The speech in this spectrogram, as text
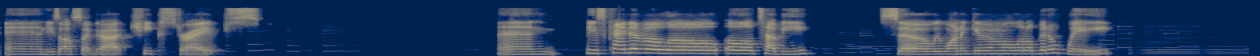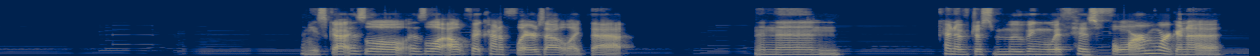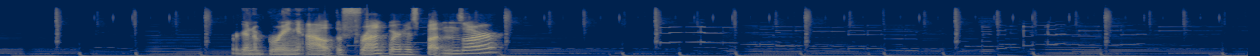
And he's also got cheek stripes. And he's kind of a little a little tubby. So we want to give him a little bit of weight. And he's got his little his little outfit kind of flares out like that. And then kind of just moving with his form, we're gonna we're gonna bring out the front where his buttons are.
